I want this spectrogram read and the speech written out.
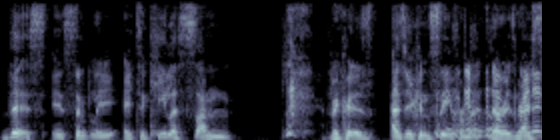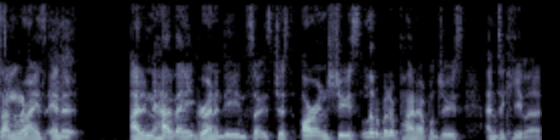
this is simply a tequila sun. Because as you can see from it, there is have no sunrise in it. I didn't have any grenadine, so it's just orange juice, a little bit of pineapple juice, and tequila.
